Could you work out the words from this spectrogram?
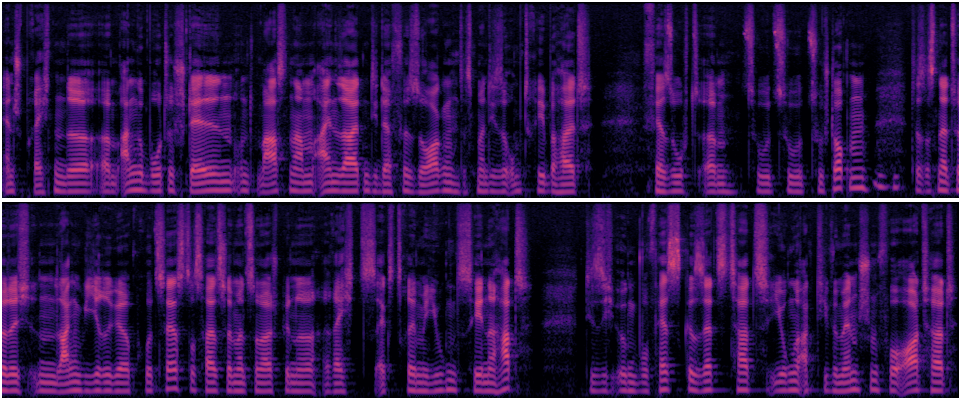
entsprechende ähm, Angebote stellen und Maßnahmen einleiten, die dafür sorgen, dass man diese Umtriebe halt versucht ähm, zu, zu, zu stoppen. Mhm. Das ist natürlich ein langwieriger Prozess. Das heißt, wenn man zum Beispiel eine rechtsextreme Jugendszene hat, die sich irgendwo festgesetzt hat, junge aktive Menschen vor Ort hat,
